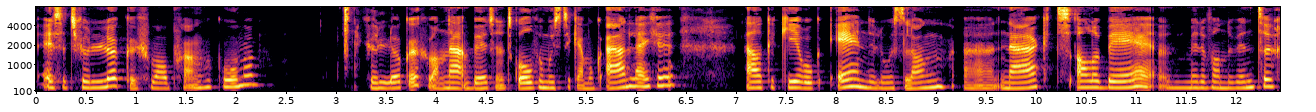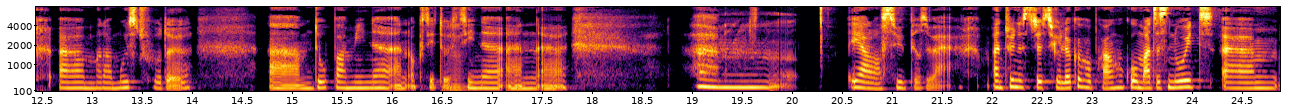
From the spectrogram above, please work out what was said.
is het gelukkig wel op gang gekomen. Gelukkig, want na buiten het kolven moest ik hem ook aanleggen. Elke keer ook eindeloos lang, uh, naakt allebei, in het midden van de winter. Uh, maar dat moest voor de um, dopamine en oxytocine mm. en uh, um, ja, dat was super zwaar. En toen is het dus gelukkig op gang gekomen. Maar het is nooit um,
